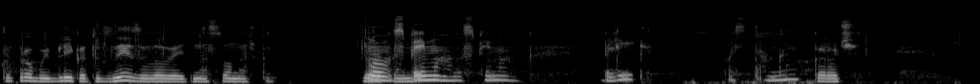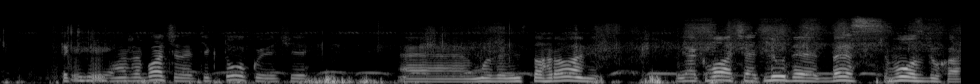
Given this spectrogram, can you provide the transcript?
Ти пробуй бліко тут знизу ловить на сонечко. О, спіймало, спіймало. Блік. Ось так. Ну, коротше. Такі Мгм. може бачили в Тіктоку чи може в інстаграмі, як лачать люди без воздуха.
